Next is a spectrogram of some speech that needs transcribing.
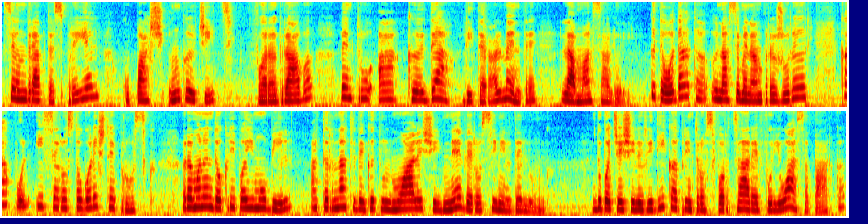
se îndreaptă spre el cu pași încălciți, fără grabă, pentru a cădea, literalmente, la masa lui. Câteodată, în asemenea împrejurări, capul îi se rostogolește brusc, rămânând o clipă imobil, atârnat de gâtul moale și neverosimil de lung. După ce și-l ridică printr-o sforțare furioasă parcă,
